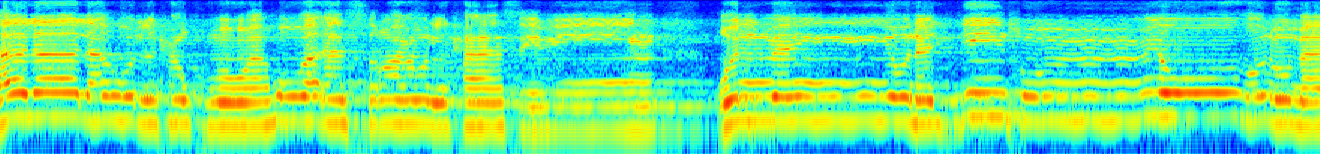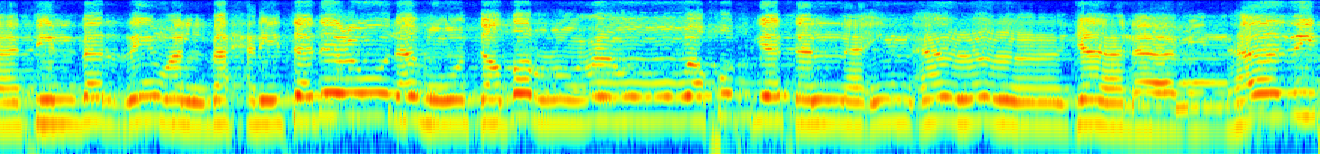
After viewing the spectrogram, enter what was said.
ألا له الحكم وهو أسرع الحاسبين قل من ينجيكم من ظلمات البر والبحر تدعونه تضرعا وخفية لئن أنجانا من هذه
